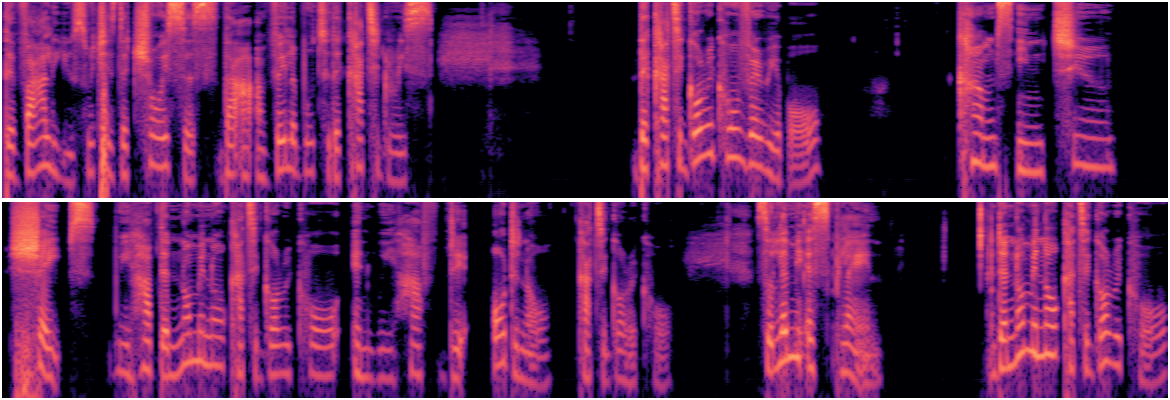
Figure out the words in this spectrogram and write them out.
the values, which is the choices that are available to the categories, the categorical variable comes in two shapes we have the nominal categorical and we have the ordinal categorical. So let me explain. The nominal categorical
